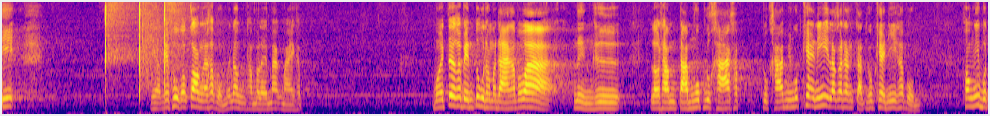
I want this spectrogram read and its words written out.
นี้ เนี่ยแม่พูดก็กล้องแล้วครับผมไม่ต้องทำอะไรมากมายครับมอนิเตอร์ก็เป็นตู้ธรรมดาครับ เพราะว่าหนึ่งคือเราทำตามงบลูกค้าครับ ลูกค้ามีงบแค่นี้เราก็ทางจัดงบแค่นี้ครับผม ห้องนี้บท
